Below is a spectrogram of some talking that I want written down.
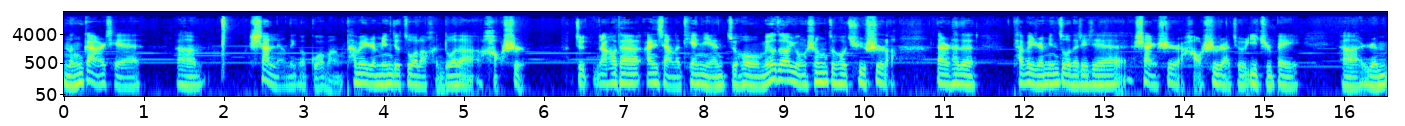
能干而且啊善良的一个国王。他为人民就做了很多的好事，就然后他安享了天年，最后没有得到永生，最后去世了。但是他的他为人民做的这些善事好事啊，就一直被。啊，人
